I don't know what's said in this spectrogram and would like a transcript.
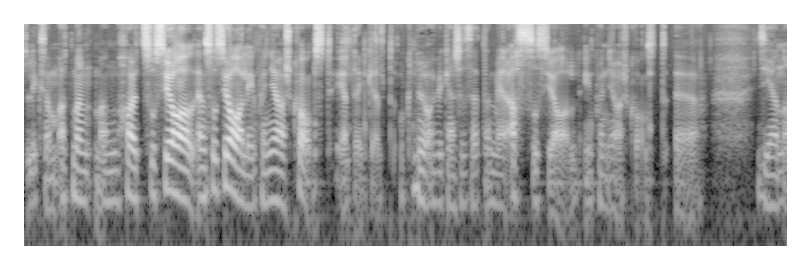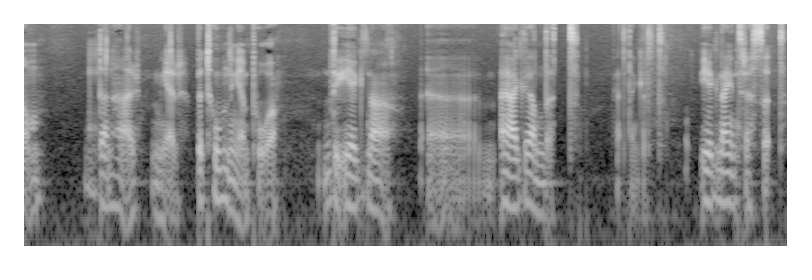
liksom, att man, man har ett social, en social ingenjörskonst helt enkelt. Och nu har vi kanske sett en mer asocial ingenjörskonst eh, genom den här mer betoningen på det egna eh, ägandet helt enkelt. Egna intresset.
